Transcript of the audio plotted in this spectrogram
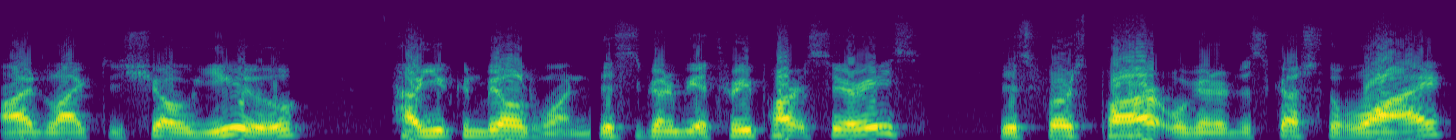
I'd like to show you how you can build one. This is going to be a three-part series. This first part, we're going to discuss the why.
